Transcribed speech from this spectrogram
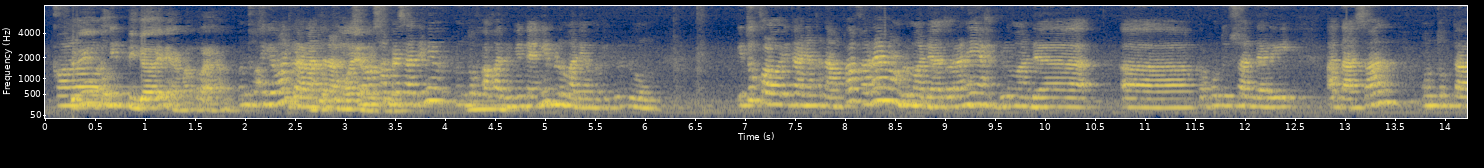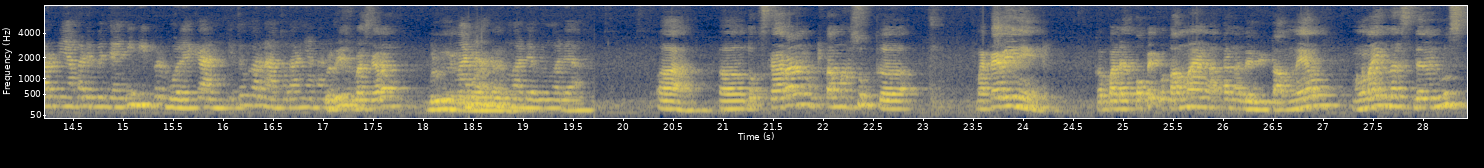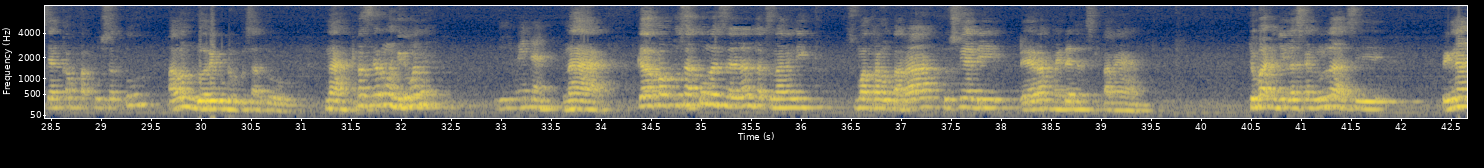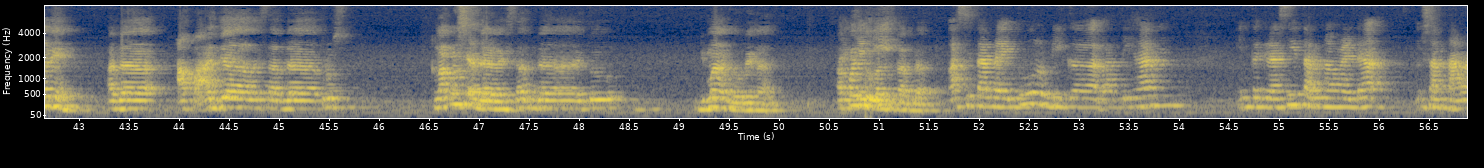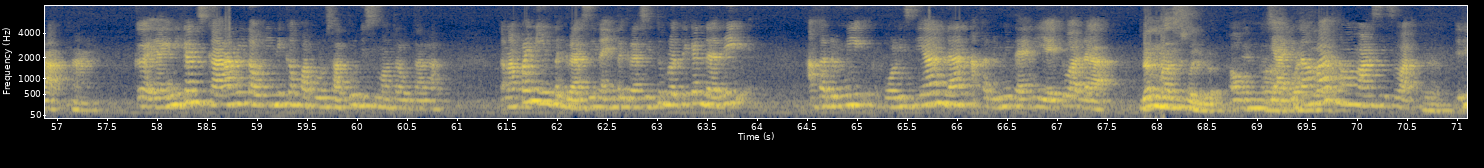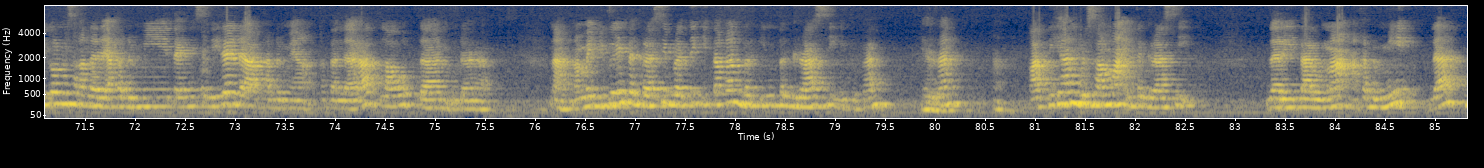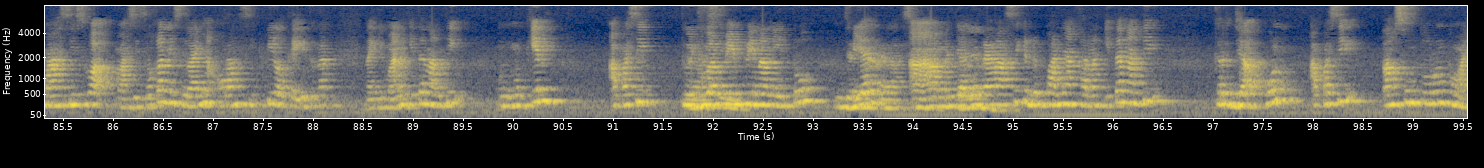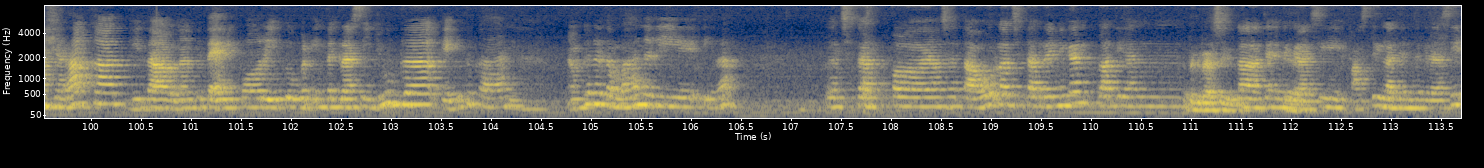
Kalau Jadi untuk di- tiga ini ya matra ya. untuk tiga semuanya So, berarti. sampai saat ini untuk Akademi TNI belum ada yang pakai kerudung. Itu kalau ditanya kenapa? Karena emang belum ada aturannya ya, belum ada eh, keputusan dari atasan untuk Taruni Akademi TNI diperbolehkan. Itu karena aturannya kan. Berarti sampai sekarang belum belum ada, belum ada, belum ada. Wah, eh, untuk sekarang kita masuk ke materi nih kepada topik utama yang akan ada di thumbnail mengenai Las Darenus yang ke-41 tahun 2021. Nah, kita sekarang lagi di mana? di Medan. Nah, ke-41 Las Darenus dilaksanakan di Sumatera Utara, khususnya di daerah Medan dan sekitarnya. Coba dijelaskan dulu lah si Rina nih, ada apa aja Lestarda, terus kenapa sih ada Lestarda itu gimana tuh Rina? Apa Nah, itu jadi- Lestarda? Lasitarda itu lebih ke latihan integrasi Taruna Muda Nusantara. Nah, ke yang ini kan sekarang nih tahun ini ke-41 di Sumatera Utara. Kenapa ini integrasi? Nah, integrasi itu berarti kan dari Akademi Kepolisian dan Akademi TNI yaitu ada Dan mahasiswa juga. oh Dan ya mahasiswa. ditambah sama mahasiswa. Ya. Jadi kalau misalkan dari Akademi TNI sendiri ada Akademi Angkatan Darat, Laut dan Udara. Nah, namanya juga integrasi berarti kita kan berintegrasi gitu kan, ya Iya. kan? Nah, latihan bersama integrasi dari Taruna Akademi dan mahasiswa. Mahasiswa kan istilahnya orang sipil kayak gitu kan. Nah, gimana kita nanti mungkin apa sih tujuan Relasi. pimpinan itu Menjalin biar relasi. ah, menjalin Hmm. relasi ke depannya karena kita nanti kerja pun apa sih langsung turun ke masyarakat kita nanti TNI Polri itu berintegrasi juga kayak gitu kan nah, mungkin ada tambahan dari Ira Lacitar, kalau yang saya tahu, Lacitar ini kan latihan Integrasi. Nah, latihan integrasi, pasti latihan integrasi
